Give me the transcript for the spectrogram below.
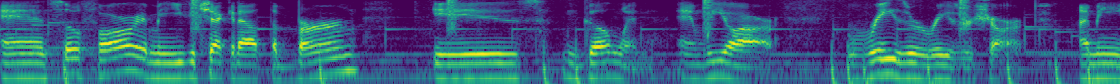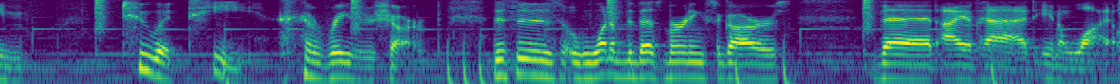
And so far, I mean, you can check it out. The burn is going, and we are razor, razor sharp. I mean, to a T, razor sharp. This is one of the best burning cigars that I have had in a while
